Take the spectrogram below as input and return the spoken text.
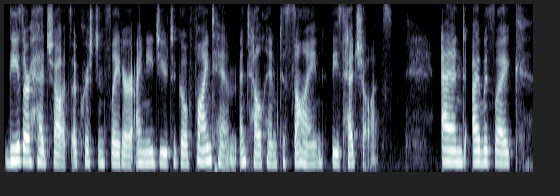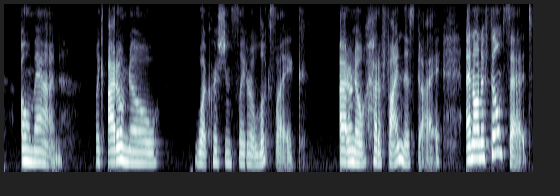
these are headshots of Christian Slater. I need you to go find him and tell him to sign these headshots. And I was like, oh man, like, I don't know what Christian Slater looks like. I don't know how to find this guy. And on a film set,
